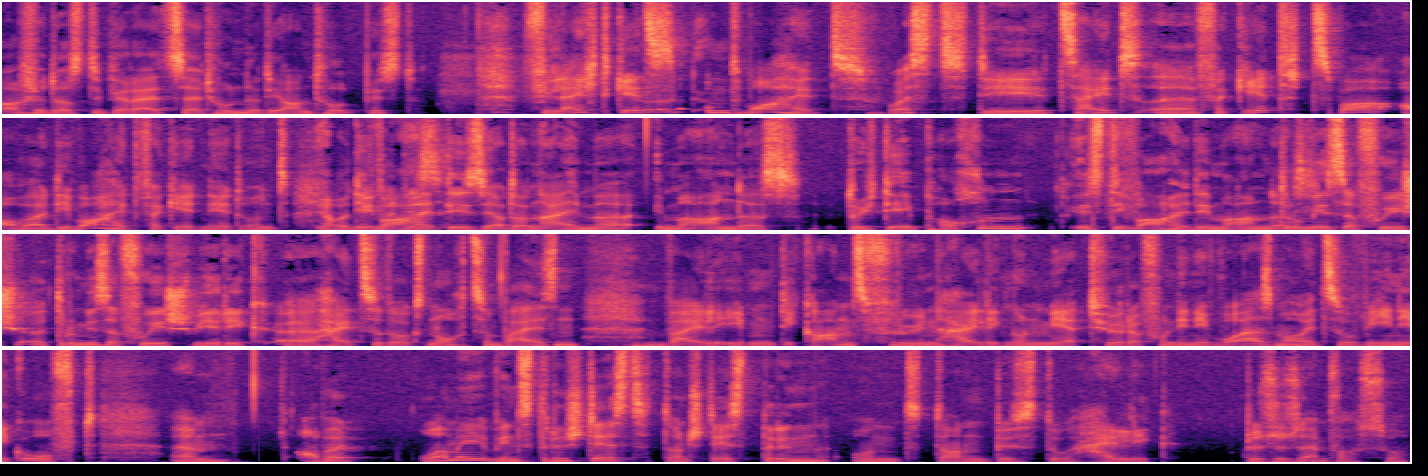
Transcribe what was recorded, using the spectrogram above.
dafür, dass du bereits seit 100 Jahren tot bist. vielleicht geht es um die Wahrheit. Weißt die Zeit äh, vergeht zwar, aber die Wahrheit vergeht nicht. Und Ja, aber die Wahrheit ist ja dann auch immer, immer anders. Durch die Epochen ist die Wahrheit immer anders. Darum ist er viel, drum ist er viel schwierig, äh, heutzutage nachzuweisen, Mhm. weil eben die ganz frühen Heiligen und Märtyrer, von denen weiß man halt so wenig oft. Ähm, aber einmal, wenn du drin stehst, dann stehst du drin und dann bist du heilig. Das ist einfach so.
